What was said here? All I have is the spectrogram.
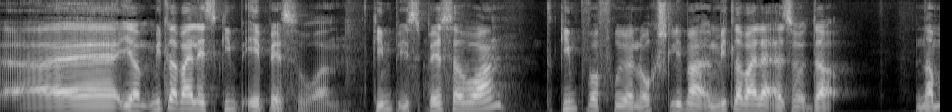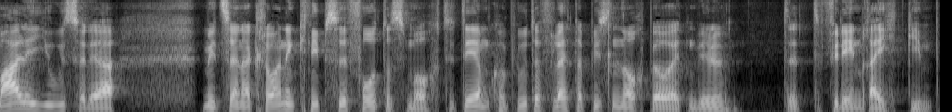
Äh, ja, mittlerweile ist GIMP eh besser geworden. GIMP ist besser geworden. GIMP war früher noch schlimmer. Und mittlerweile, also der normale User, der mit seiner kleinen Knipse Fotos macht, der am Computer vielleicht ein bisschen nachbearbeiten will, für den reicht GIMP.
